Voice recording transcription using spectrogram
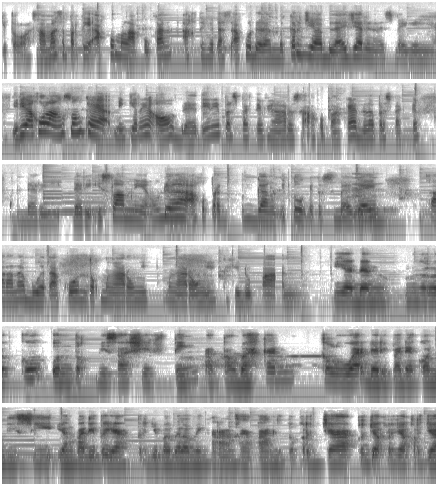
gitu loh. Sama seperti aku melakukan aktivitas aku dalam bekerja belajar dan lain sebagainya. Jadi aku langsung kayak mikirnya oh berarti ini perspektif yang harus aku pakai adalah perspektif dari dari Islam nih. Yang udahlah aku pegang itu gitu sebagai sarana buat aku untuk mengarungi mengarungi kehidupan Iya dan menurutku untuk bisa shifting atau bahkan keluar daripada kondisi yang tadi tuh ya terjebak dalam lingkaran setan gitu kerja kerja kerja kerja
